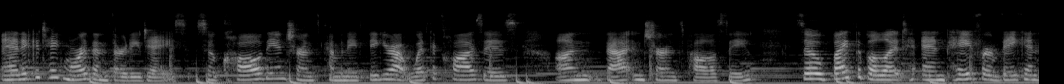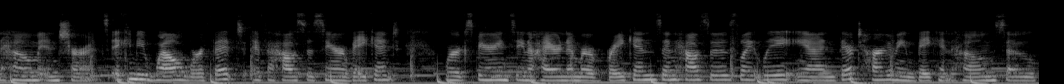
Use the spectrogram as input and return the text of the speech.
And it could take more than 30 days. So call the insurance company, figure out what the clause is on that insurance policy. So bite the bullet and pay for vacant home insurance. It can be well worth it if a house is near vacant. We're experiencing a higher number of break-ins in houses lately and they're targeting vacant homes. So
